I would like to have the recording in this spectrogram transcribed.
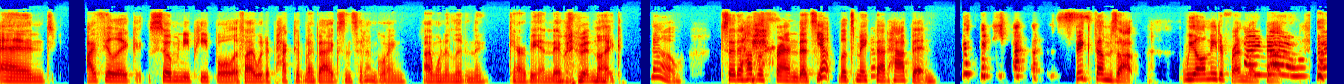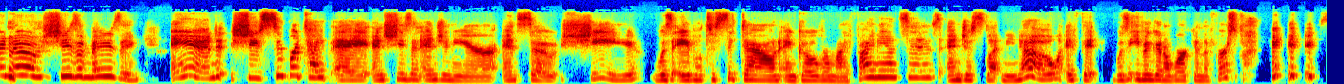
And I feel like so many people, if I would have packed up my bags and said, I'm going, I want to live in the Caribbean, they would have been like, no. So to have a friend that's, yep, let's make that happen. Big thumbs up. We all need a friend like I know, that. I know. She's amazing. And she's super type A and she's an engineer. And so she was able to sit down and go over my finances and just let me know if it was even going to work in the first place.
